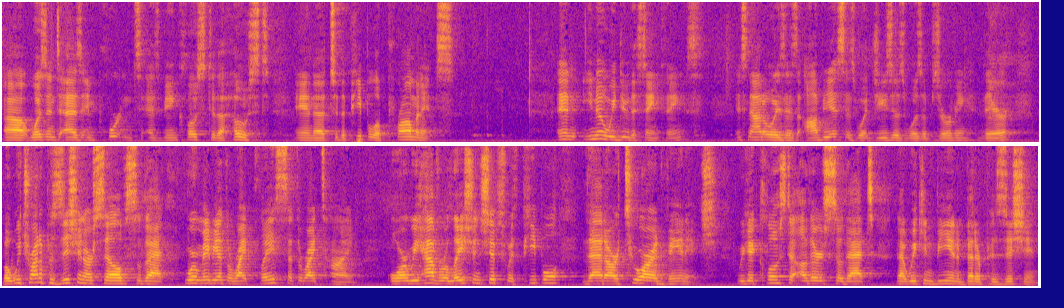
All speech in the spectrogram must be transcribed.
uh, wasn't as important as being close to the host and uh, to the people of prominence. And you know, we do the same things. It's not always as obvious as what Jesus was observing there but we try to position ourselves so that we're maybe at the right place at the right time, or we have relationships with people that are to our advantage. We get close to others so that, that we can be in a better position,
